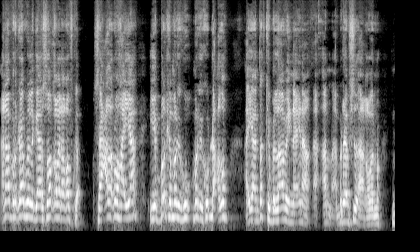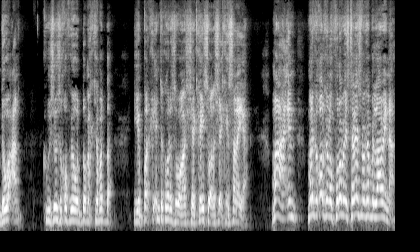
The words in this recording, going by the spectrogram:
anaa barnaamijka la gaaro soo qabana qofka. Saacadan u haya iyo barka markay ku dhacdo ayaan dadka bilaabaynaa inaan aan barnaamijyada aan qabano dawacan kuwiisoosi qofka wado maxkamadda iyo barka inta ka horeysa waa sheekaysi waa la sheekaysanaya. Ma aha in marka qolka la furoba stress baan ka bilaabaynaa?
